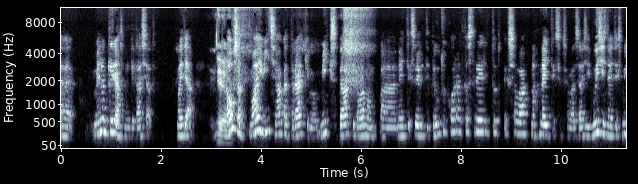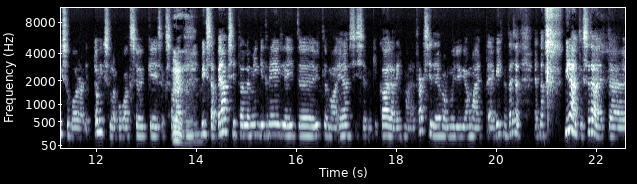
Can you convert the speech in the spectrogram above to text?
äh,, meil on kirjas mingid asjad, ma ei tea, jah, ausalt, ma ei viitsi hakata rääkima, miks peaksid olema äh, näiteks eriti tõutud koerad kastreeritud, eks ole, noh näiteks, eks ole, see asi või siis näiteks, miks su koeral ei tohiks olla kogu aeg söök ees, eks ole mm. Mhm. miks sa peaksid talle mingeid reegleid äh, ütlema ja noh, siis see mingi kaelarihma ja traksi teema muidugi omaette ja kõik need asjad, et noh, mina ütleks seda, et äh,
